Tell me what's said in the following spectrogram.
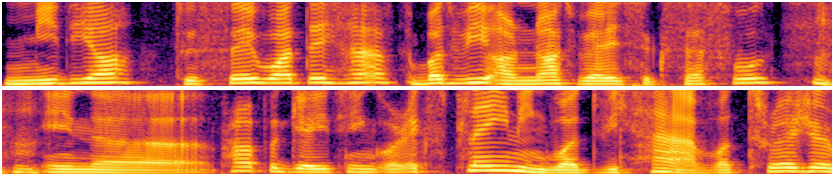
media to say what they have. But we are not very successful in uh, propagating or explaining what we have what treasure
